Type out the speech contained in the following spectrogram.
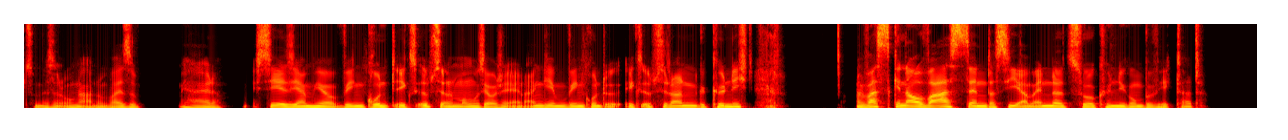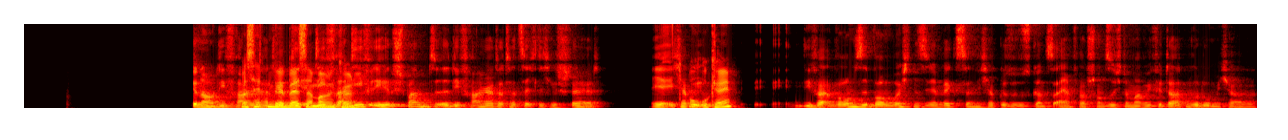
zumindest in irgendeiner Art und Weise, ja, ich sehe, sie haben hier wegen Grund XY, man muss ja wahrscheinlich einen angeben, wegen Grund XY gekündigt. Was genau war es denn, das sie am Ende zur Kündigung bewegt hat? Genau, die Frage. Was hätten wir er, besser die, machen die, können? Die, spannend, äh, die Frage hat er tatsächlich gestellt. Ich hab, oh, okay. Die, warum, warum möchten Sie denn wechseln? Ich habe gesagt, das ist ganz einfach. Schauen Sie sich doch mal, wie viel Datenvolumen ich habe.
